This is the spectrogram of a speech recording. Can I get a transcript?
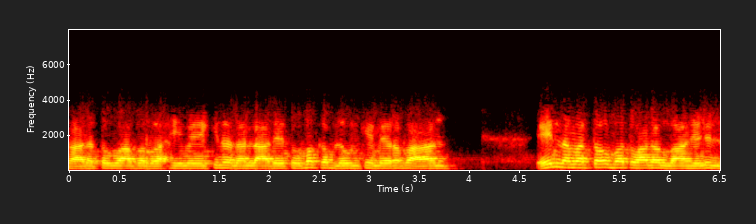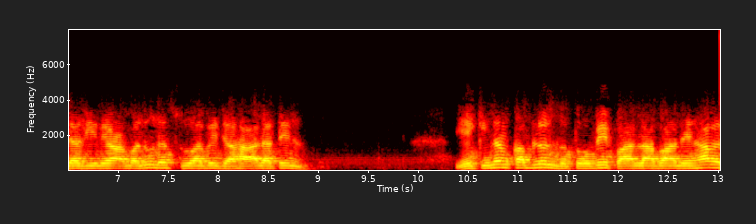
کان تواب الرحیم یقینا الله دې توبه قبلونکې مهربان انما التوبه على الله للذين يعملون السوء بجهاله یقینا قبل د توبه په الله باندې هغه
